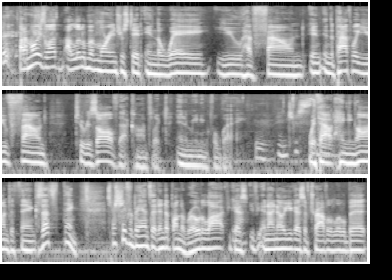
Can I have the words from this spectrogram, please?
them. but I'm always a, a little bit more interested in the way you have found in, in the pathway you've found to resolve that conflict in a meaningful way Interesting. without hanging on to things. Because that's the thing, especially for bands that end up on the road a lot. Because if you, and I know you guys have traveled a little bit.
